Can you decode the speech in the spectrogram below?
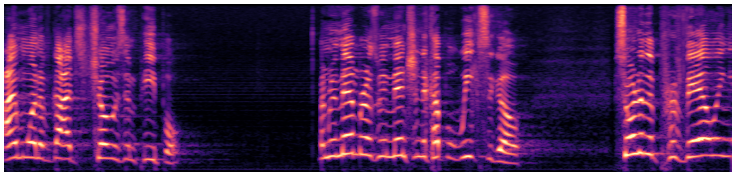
I'm one of God's chosen people. And remember, as we mentioned a couple weeks ago, Sort of the prevailing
